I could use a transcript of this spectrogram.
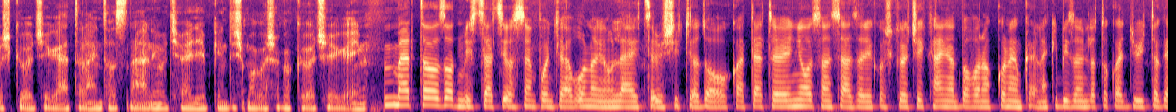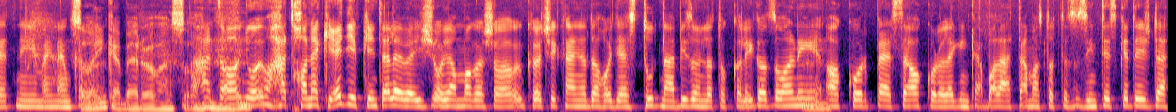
százalékos költségáltalányt használni, hogyha egyébként is magasak a költségeim. Mert az adminisztráció szempontjából nagyon leegyszerűsíti a dolgokat. Tehát 80 százalékos költséghányadban van, akkor nem kell neki bizonylatokat gyűjtögetni, meg nem szóval kell... inkább erről van szó. Hát, a, hát ha neki egyébként eleve is olyan magas a költséghányada, hogy ezt tudná bizonylatokkal igazolni, mm. akkor persze akkor a leginkább alátámasztott ez az intézkedés, de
